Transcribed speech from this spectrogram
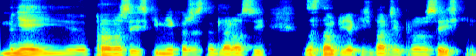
mniej prorosyjski, mniej korzystny dla Rosji, zastąpi jakiś bardziej prorosyjski.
